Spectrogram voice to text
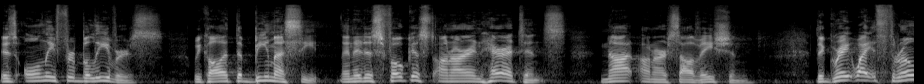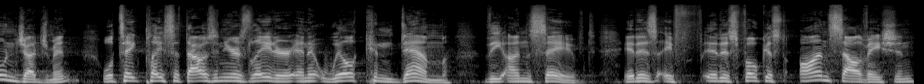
is only for believers. We call it the Bema seat, and it is focused on our inheritance, not on our salvation. The great white throne judgment will take place a thousand years later and it will condemn the unsaved. It is, a, it is focused on salvation,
